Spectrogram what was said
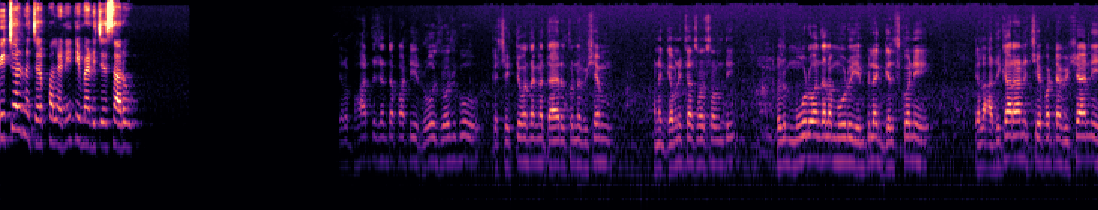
విచారణ జరపాలని డిమాండ్ చేశారు. భారతీయ జనతా పార్టీ రోజు రోజుకు శక్తివంతంగా తయారవుతున్న విషయం మనం గమనించాల్సిన అవసరం ఉంది. రోజు మూడు వందల మూడు ఎంపీలకు గెలుచుకొని ఇలా అధికారాన్ని చేపట్టిన విషయాన్ని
